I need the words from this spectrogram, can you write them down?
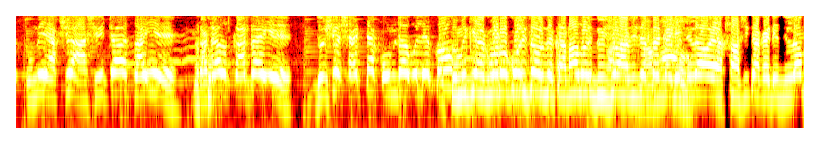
তুমি একশো আশিটা চাইয়ে কাঁঠাল কাটাইয়ে দুইশো ষাটটা কোনটা বলে কও। তুমি কি একবারও কইছাও যে কাঁঠাল ওই দুইশো আশি টাকা। কেটে দিলাম একশো আশি টাকা কেটে দিলাম?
